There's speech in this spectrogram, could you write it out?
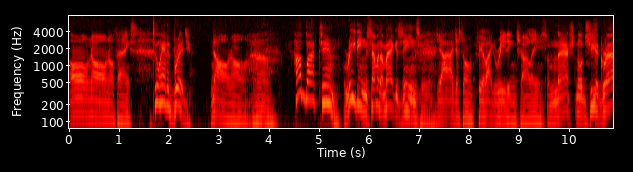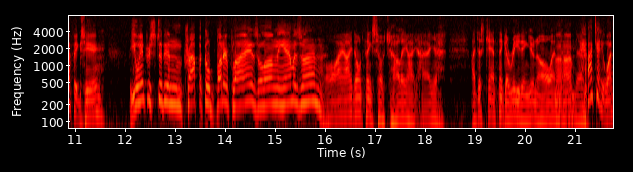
Oh, no, no, thanks. Two-handed bridge. No, no. How about um, reading some of the magazines here? Gee, I I just don't feel like reading, Charlie. Some National Geographics here. Are you interested in tropical butterflies along the Amazon? Oh, I, I don't think so, Charlie. I, I, uh, I just can't think of reading, you know. And, Uh-huh. and uh, I tell you what.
